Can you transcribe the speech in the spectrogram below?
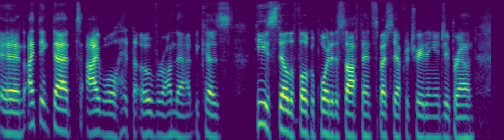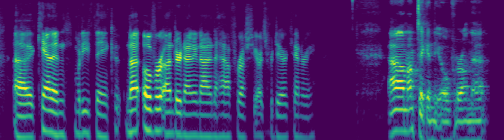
And I think that I will hit the over on that because – he is still the focal point of this offense, especially after trading AJ Brown. Uh, Cannon, what do you think? Not over under 99 and a half rush yards for Derrick Henry. Um, I'm taking the over on that.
